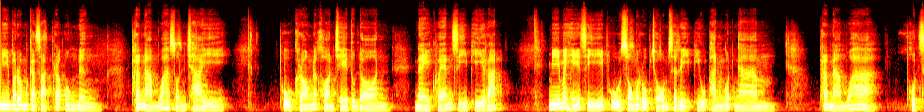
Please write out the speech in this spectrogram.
มีบรมกษัตริย์พระองค์หนึ่ง พระนามว่าสนชัย ผู้ครองนครเชตุดร ในแคว้นสีพีรัตมีมเหสีผู้ทรงรูปโฉมสิริผิวพรรณงดงาม พระนามว่า ผุดส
